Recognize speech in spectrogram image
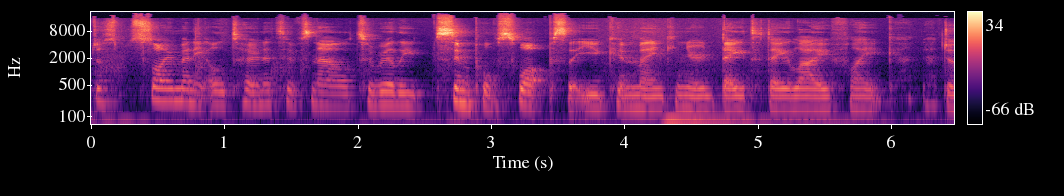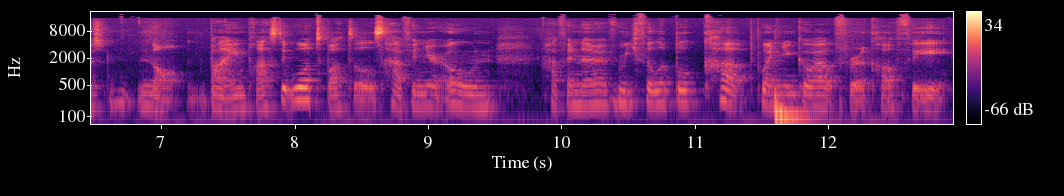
just so many alternatives now to really simple swaps that you can make in your day to day life, like just not buying plastic water bottles, having your own, having a refillable cup when you go out for a coffee.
